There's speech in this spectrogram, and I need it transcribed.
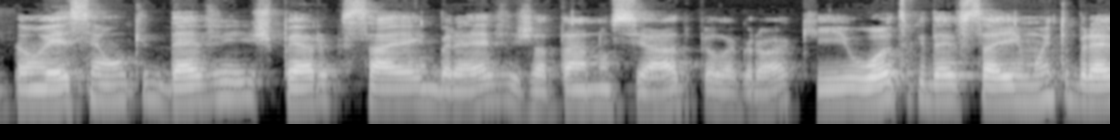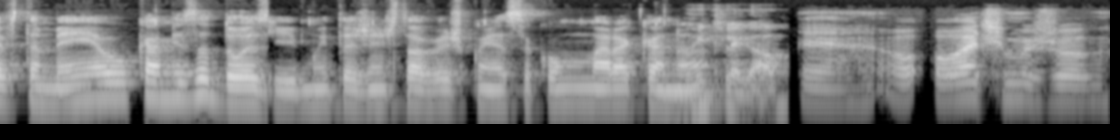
Então esse é um que deve, espero que saia em breve, já está anunciado pela Grok. E o outro que deve sair muito breve também é o Camisa 12, que muita gente talvez conheça como Maracanã. Muito legal. É, ótimo jogo.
